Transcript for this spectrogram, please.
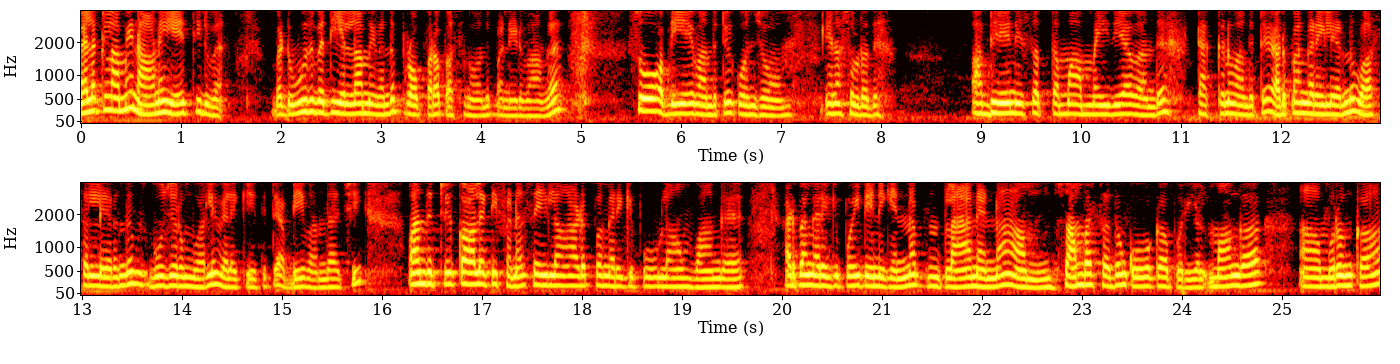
விளக்கெல்லாமே நானே ஏற்றிடுவேன் பட் ஊதுபத்தி எல்லாமே வந்து ப்ராப்பராக பசங்க வந்து பண்ணிடுவாங்க. ஸோ அப்படியே வந்துட்டு கொஞ்சம் என்ன சொல்கிறது அப்படியே நிசப்தமாக அமைதியாக வந்து டக்குன்னு வந்துட்டு அடுப்பங்கரையிலேருந்து வாசல்லேருந்து பூஜை ரூம் வரலையும் விளக்கு ஏற்றிட்டு அப்படியே வந்தாச்சு. வந்துட்டு காலை டிஃபனை செய்யலாம் அடுப்பங்கரைக்கு போகலாம் வாங்க. அடுப்பங்கரைக்கு போயிட்டு இன்றைக்கி என்ன பிளான் என்ன சாம்பார் சாதம் கோவக்காய் பொரியல். மாங்காய் முருங்காய்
